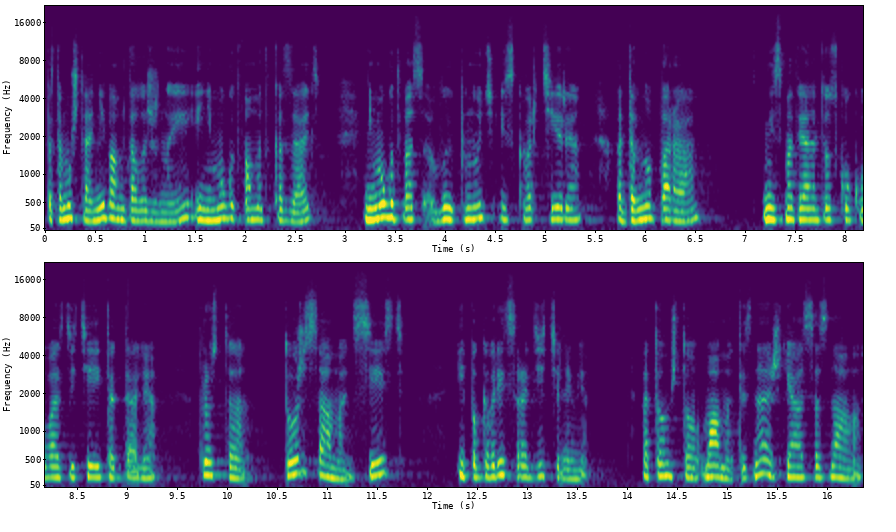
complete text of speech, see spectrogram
потому что они вам должны и не могут вам отказать, не могут вас выпнуть из квартиры, а давно пора, несмотря на то, сколько у вас детей и так далее. Просто то же самое, сесть и поговорить с родителями о том, что «мама, ты знаешь, я осознала,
